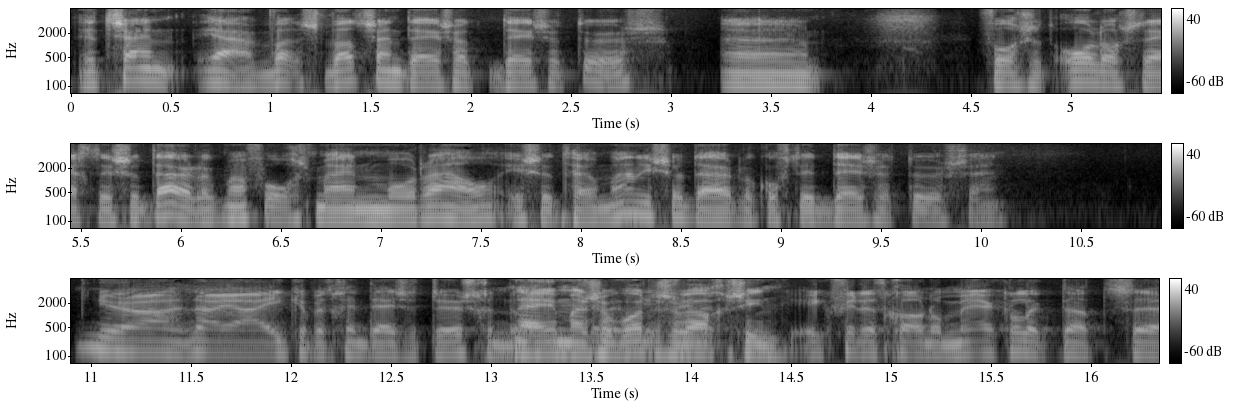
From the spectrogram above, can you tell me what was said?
Het zijn, ja, wat, wat zijn deze deserteurs? Uh, volgens het oorlogsrecht is het duidelijk. Maar volgens mijn moraal is het helemaal niet zo duidelijk of dit deserteurs zijn. Ja, nou ja, ik heb het geen deserteurs genoemd. Nee, maar zo worden ze wel gezien. Ik vind het gewoon opmerkelijk dat... Uh,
